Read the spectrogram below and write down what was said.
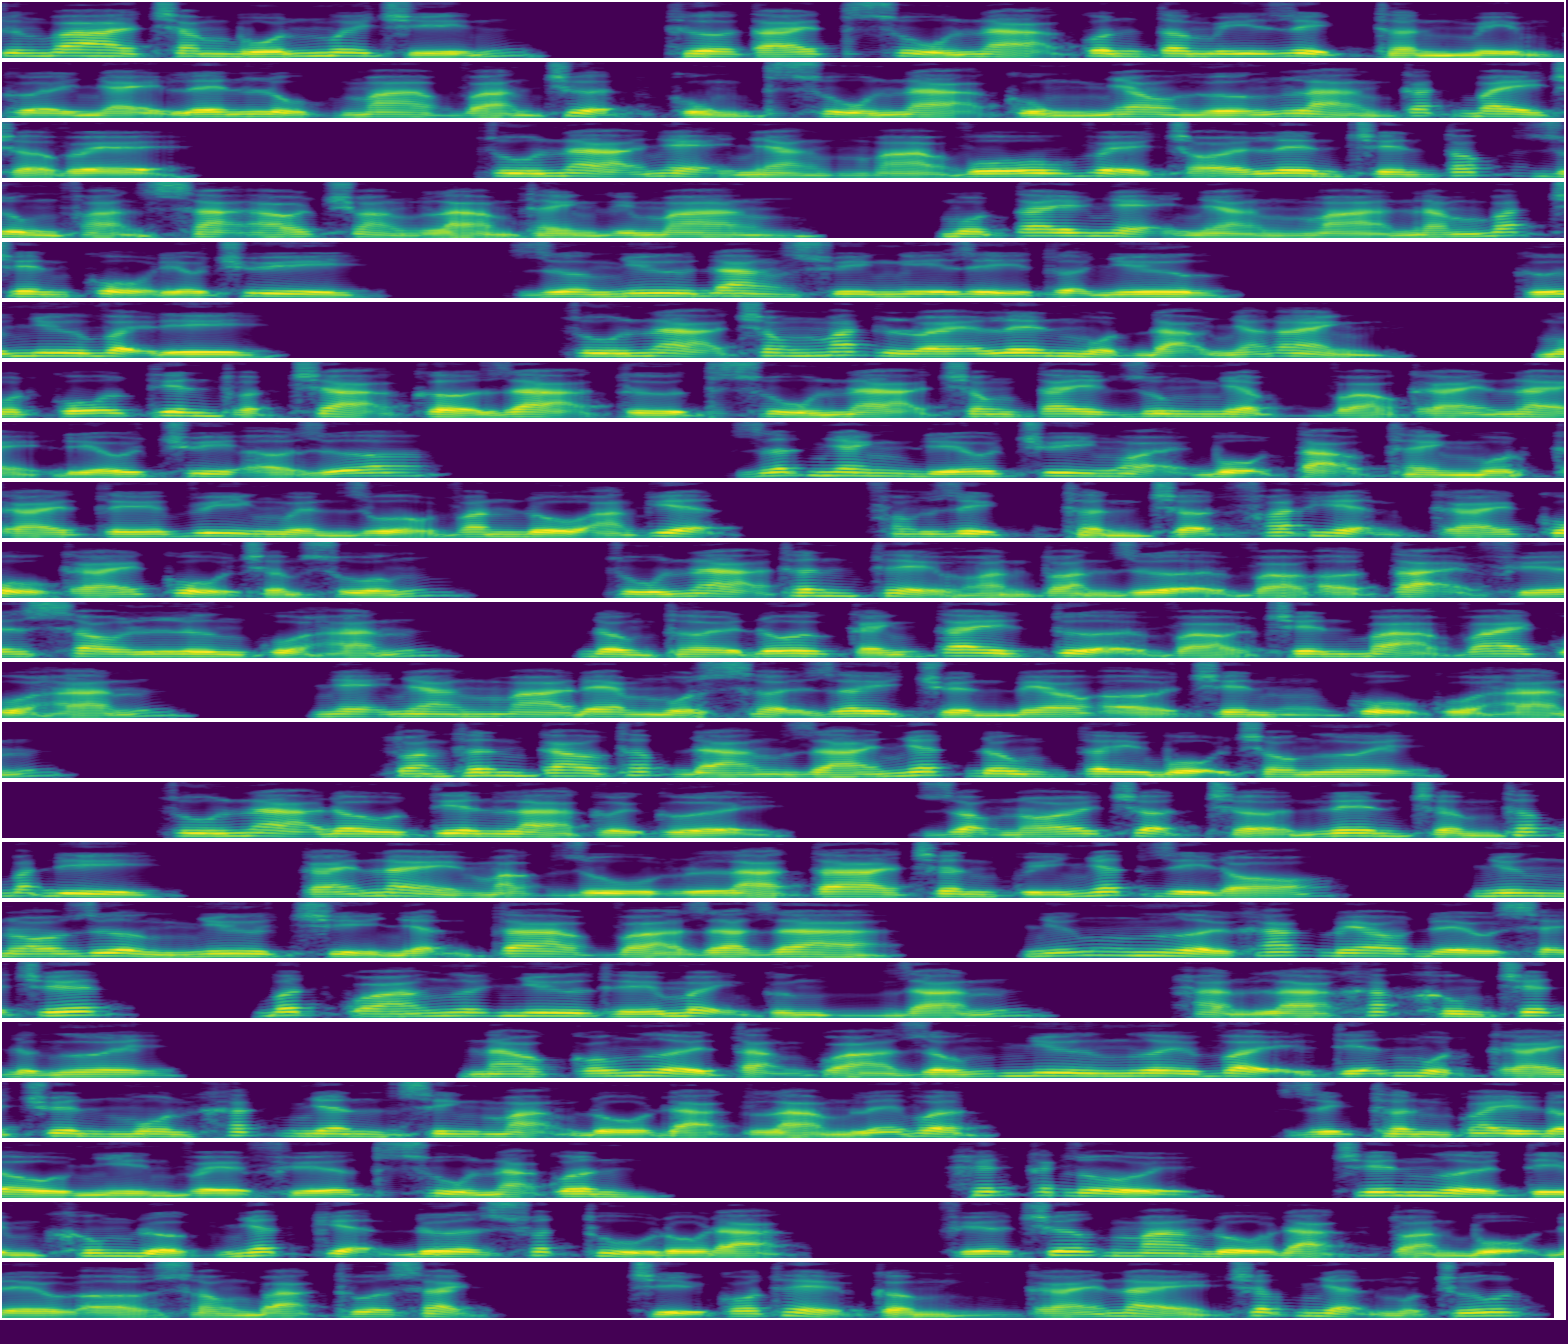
chương ba trăm bốn mươi chín, thừa tái, xù nạ quân tâm ý dịch thần mỉm cười nhảy lên lục ma ván trượt cùng xù nạ cùng nhau hướng làng cắt bay trở về. Xù nạ nhẹ nhàng mà vỗ về trói lên trên tóc dùng phản xạ áo choàng làm thành ghi mang, một tay nhẹ nhàng mà nắm bắt trên cổ điếu truy, dường như đang suy nghĩ gì tựa như. Cứ như vậy đi. Xù nạ trong mắt lóe lên một đạo nhãn ảnh, một cỗ tiên thuật trả cờ dạ từ xù nạ trong tay dung nhập vào cái này điếu truy ở giữa rất nhanh điếu truy ngoại bộ tạo thành một cái tế vi nguyền rủa văn đồ án kiện, phong dịch thần chợt phát hiện cái cổ cái cổ chầm xuống chú nạ thân thể hoàn toàn dựa vào ở tại phía sau lưng của hắn, đồng thời đôi cánh tay tựa vào trên bả vai của hắn, nhẹ nhàng mà đem một sợi dây chuyền đeo ở trên cổ của hắn. Toàn thân cao thấp đáng giá nhất đông tây bộ cho ngươi. Chú nạ đầu tiên là cười cười, giọng nói chợt trở nên trầm thấp bắt đi, cái này mặc dù là ta chân quý nhất gì đó nhưng nó dường như chỉ nhận ta và ra ra, những người khác đeo đều sẽ chết, bất quá ngươi như thế mệnh cứng rắn, hẳn là khắc không chết được ngươi. Nào có người tặng quà giống như ngươi vậy tiễn một cái chuyên môn khắc nhân sinh mạng đồ đạc làm lễ vật. Dịch thần quay đầu nhìn về phía xù nạ quân. Hết cách rồi, trên người tìm không được nhất kiện đưa xuất thủ đồ đạc, phía trước mang đồ đạc toàn bộ đều ở sòng bạc thua sạch, chỉ có thể cầm cái này chấp nhận một chút.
